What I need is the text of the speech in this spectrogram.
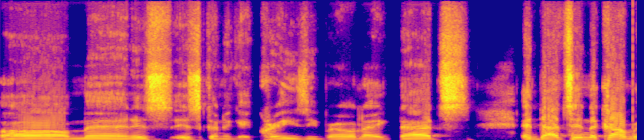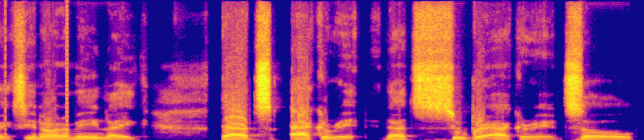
Oh man, it's it's gonna get crazy, bro. Like that's and that's in the comics, you know what I mean? Like that's accurate. That's super accurate. So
